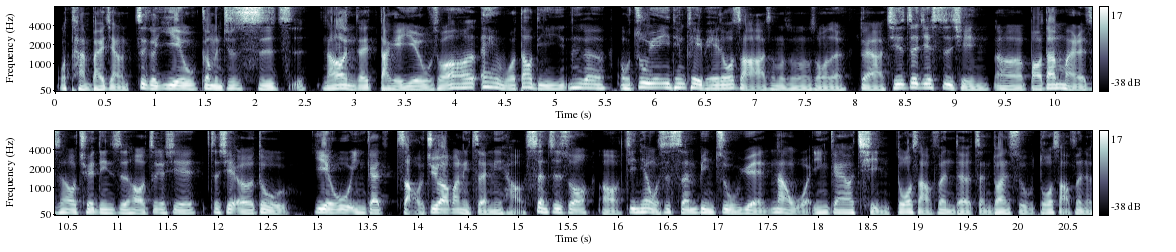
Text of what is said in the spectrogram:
我坦白讲，这个业务根本就是失职。然后你再打给业务说，哦，哎，我到底那个我住院一天可以赔多少啊？什么什么什么的？对啊，其实这件事情，呃，保单买了之后，确定之后，这些这些额度。业务应该早就要帮你整理好，甚至说，哦，今天我是生病住院，那我应该要请多少份的诊断书，多少份的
